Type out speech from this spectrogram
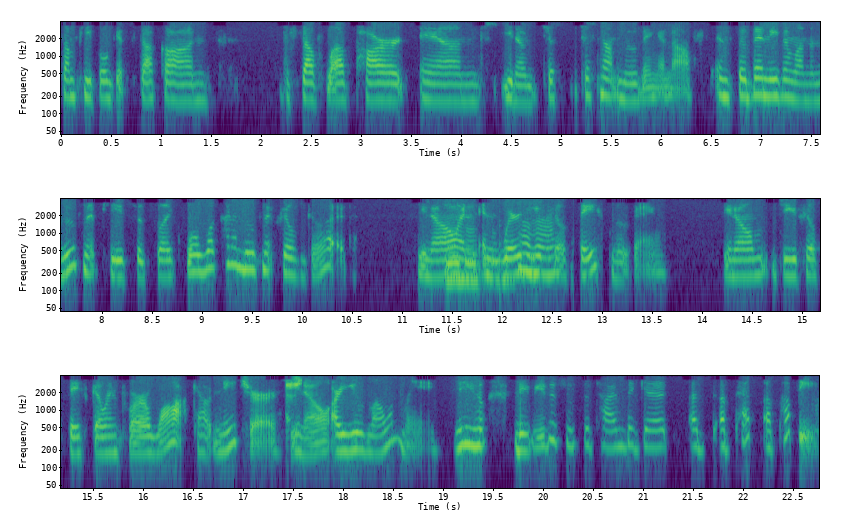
some people get stuck on the self love part and you know just just not moving enough. And so then even on the movement piece it's like well what kind of movement feels good? You know mm-hmm. and and where do you mm-hmm. feel safe moving? You know do you feel safe going for a walk out in nature? You know are you lonely? You know maybe this is the time to get a a pet a puppy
